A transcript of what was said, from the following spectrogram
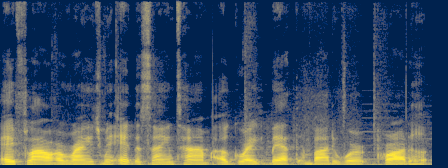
a flower arrangement at the same time, a great Bath and Body Work product.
